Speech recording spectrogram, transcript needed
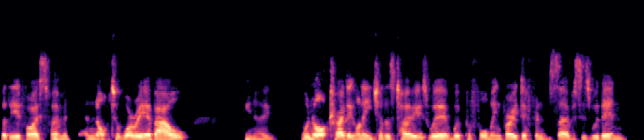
for the advice firm, mm-hmm. and not to worry about, you know, we're not treading on each other's toes. We're we're performing very different services within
